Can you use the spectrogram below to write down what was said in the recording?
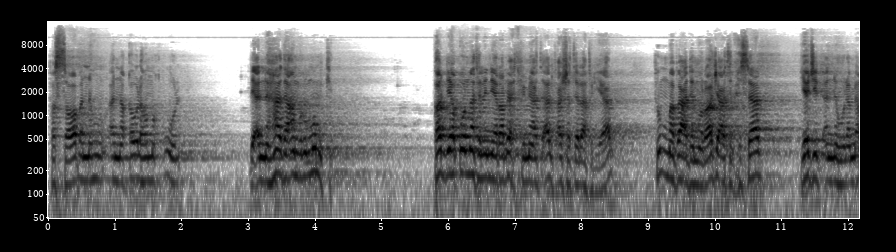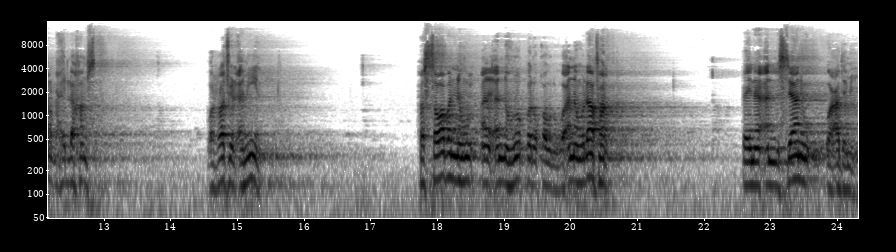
فالصواب أنه أن قوله مقبول لأن هذا أمر ممكن. قد يقول مثلا إني ربحت في مائة ألف عشرة آلاف ريال ثم بعد مراجعة الحساب يجد أنه لم يربح إلا خمسة. والرجل أمين. فالصواب أنه أنه يقبل قوله وأنه لا فرق بين النسيان وعدمه.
